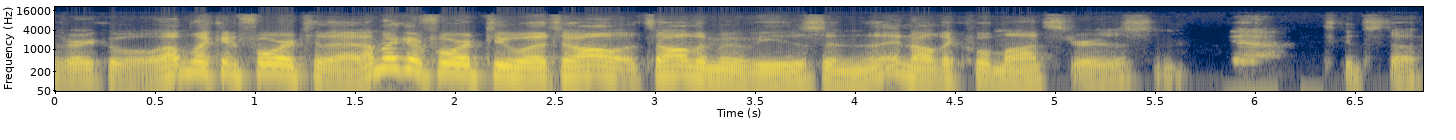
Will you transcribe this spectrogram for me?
Very cool. I'm looking forward to that. I'm looking forward to uh, to all to all the movies and, and all the cool monsters. Yeah. it's good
